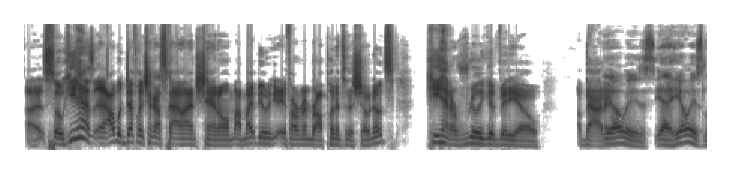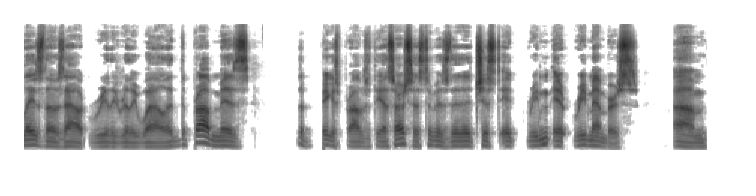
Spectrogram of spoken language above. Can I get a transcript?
Uh, so he has. I would definitely check out Skyline's channel. I might be able to, if I remember, I'll put into the show notes. He had a really good video about he it. He always, yeah, he always lays those out really, really well. And the problem is, the biggest problems with the SR system is that it just it rem- it remembers. Um,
